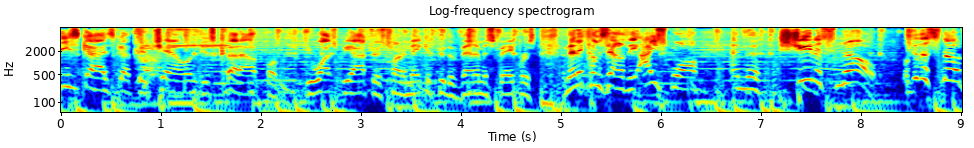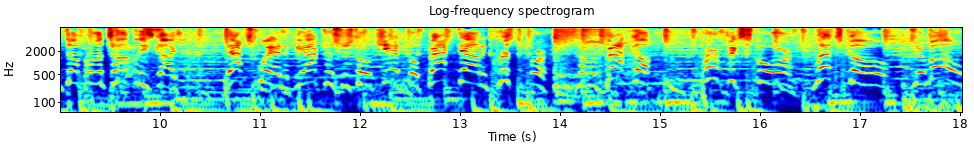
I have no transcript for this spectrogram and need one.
These guys got their challenges cut out for them. You watch Beatrice trying to make it through the venomous vapors, and then it comes down to the ice wall and the sheet of snow. Look at the snow dumping on top of these guys. That's when Beatrice was told she had to go back down, and Christopher coming back up. Perfect score. Let's go to Mo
